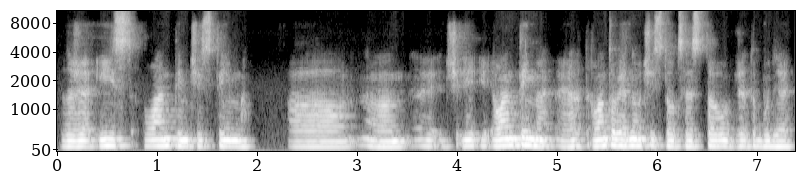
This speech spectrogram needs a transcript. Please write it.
pretože ísť len tým čistým len, tým, len tou jednou čistou cestou, že to, bude,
